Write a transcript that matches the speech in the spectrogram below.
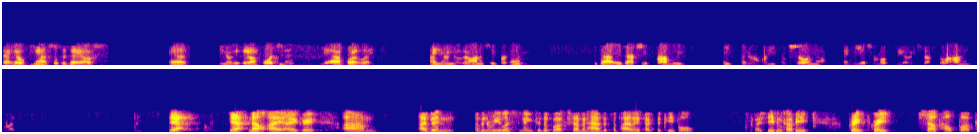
that he'll cancel the day of. And, you know, is it unfortunate? Yeah, but, like, I know that honestly for him, that is actually probably a better rate of showing up than he is for most of the other stuff going on in life. Yeah, yeah, no, I, I agree. Um, I've been I've been re-listening to the book Seven Habits of Highly Effective People by Stephen Covey. Great, great self-help book.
